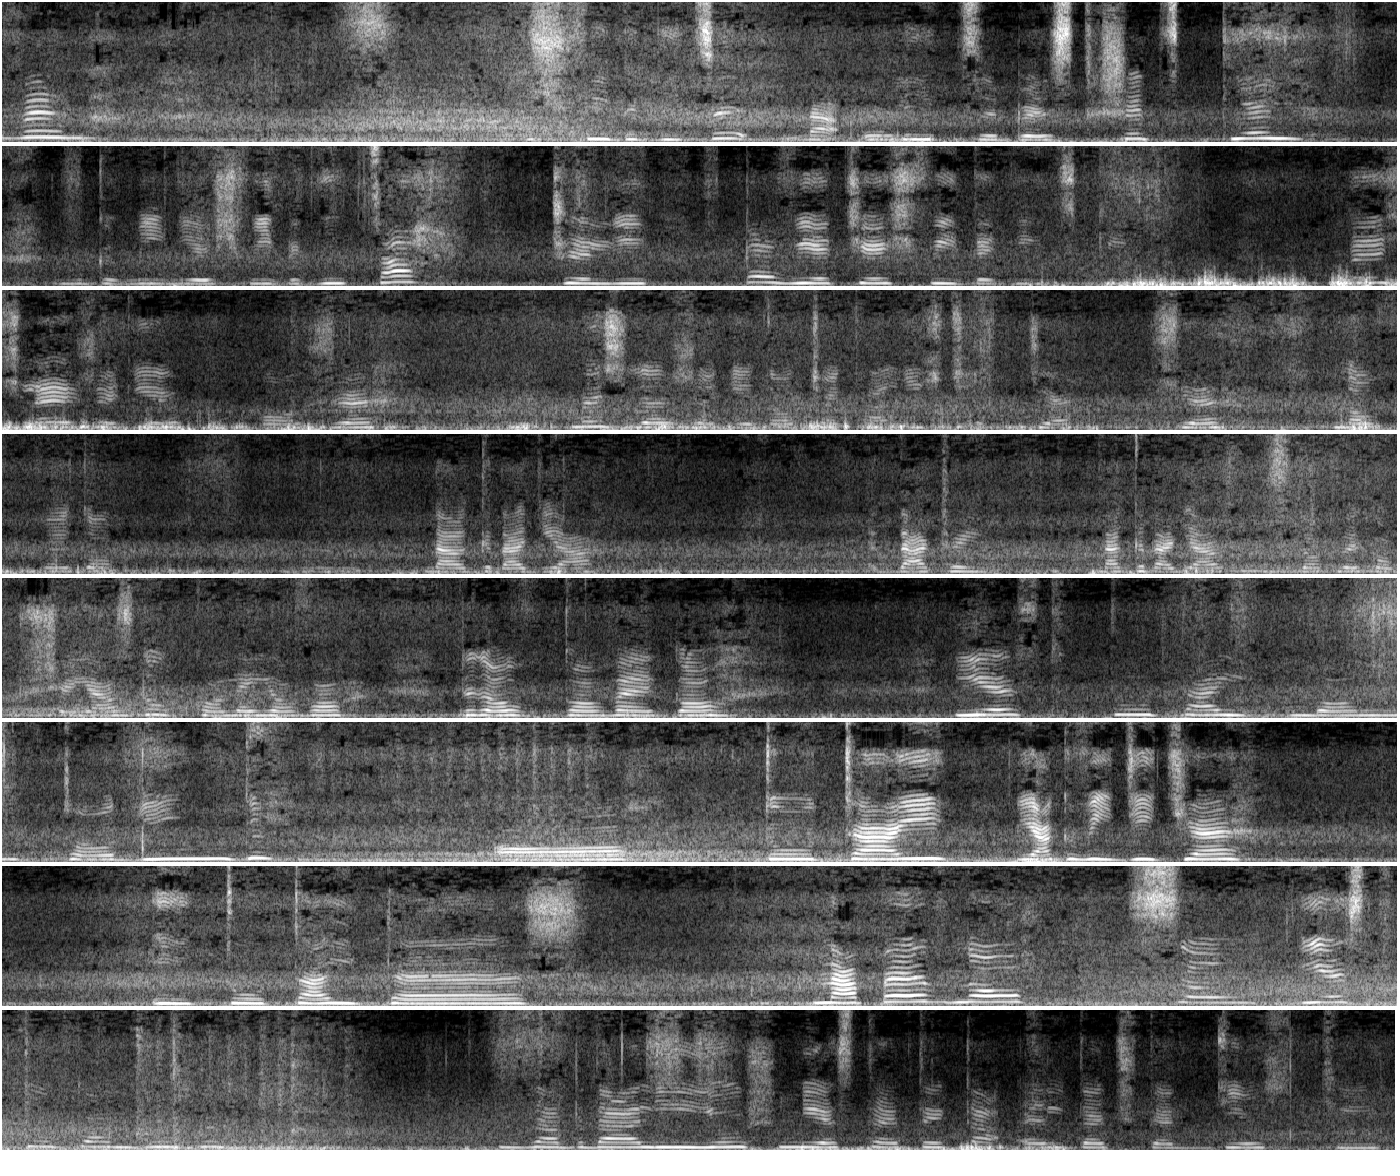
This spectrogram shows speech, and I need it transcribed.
kolejowym Świdnicy na ulicy Bystrzyckiej w gminie Świdnica, czyli w powiecie świdnickim. Myślę, że nie może, myślę, że nie doczekaliście się nowego mm, nagrania, raczej nagrania z nowego przejazdu drogowego. Jest tutaj monitoring. O, tutaj jak widzicie i tutaj też na pewno są, jest tu komputer. Zabrali już niestety KLD40.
